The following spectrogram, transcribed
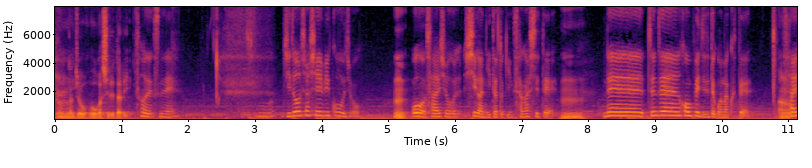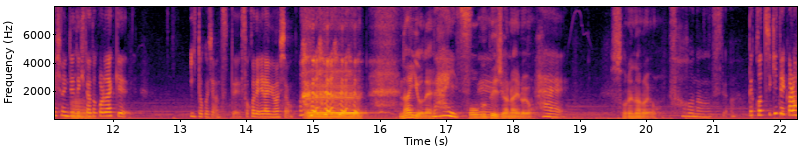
い。ろんな情報が知れたり、そうですね。自動車整備工場うん。を最初滋賀にいた時に探してて。うん。で全然ホームページ出てこなくて。最初に出てきたところだけ、いいとこじゃんっつってそこで選びましたもんえー。ないよね。ないね。ホームページがないのよ。はいそれなのよ。そうなんですよ。でこっち来てから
